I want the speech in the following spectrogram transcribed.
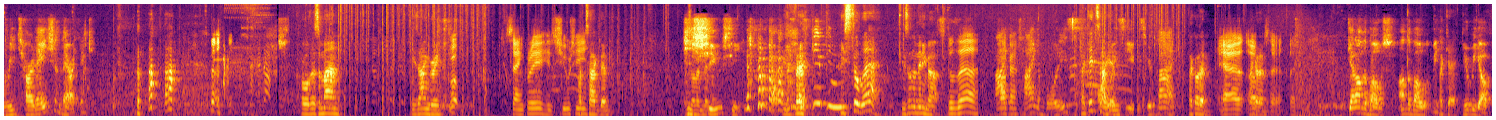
retardation there, I think. Oh, there's a man. He's angry. Whoa. He's angry, he's I shooty. tagged him. He's on the shooty. Pew, pew. He's still there. He's on the minimap. Still there. Tag Fucker. him, tag him, boys. I did tag him. Always use your tag. I got him. Yeah, I got oh, him. so Get on the boat. On the boat with me. Okay. Here we go.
